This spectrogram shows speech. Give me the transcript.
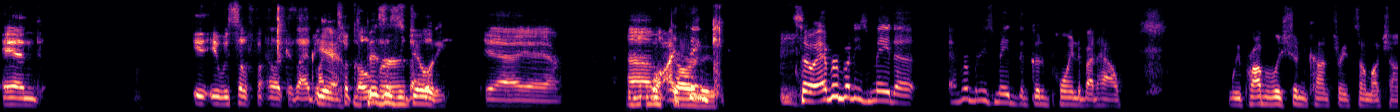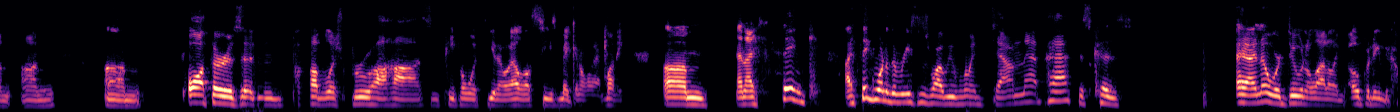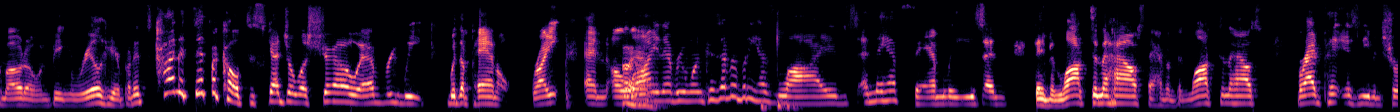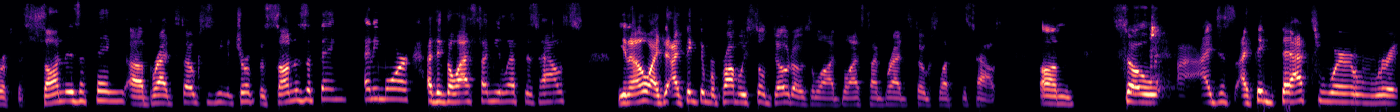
and it, it was so fun. Like because I like yeah, took over business the- agility. yeah, yeah, yeah. Um, well, I think so. Everybody's made a everybody's made the good point about how we probably shouldn't concentrate so much on on um, authors and published brouhahas and people with you know LLCs making all that money. Um, and I think I think one of the reasons why we went down that path is because, and I know we're doing a lot of like opening the kimono and being real here, but it's kind of difficult to schedule a show every week with a panel, right? And yeah. align everyone because everybody has lives and they have families and they've been locked in the house. They haven't been locked in the house. Brad Pitt isn't even sure if the sun is a thing. Uh, Brad Stokes isn't even sure if the sun is a thing anymore. I think the last time he left his house, you know, I, I think there were probably still dodos alive the last time Brad Stokes left this house. Um, so I just I think that's where we're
